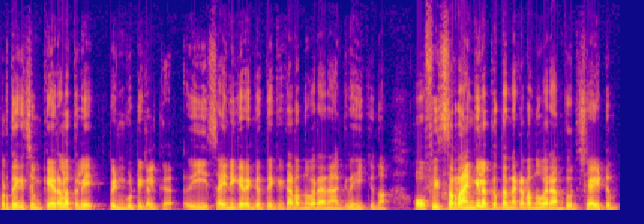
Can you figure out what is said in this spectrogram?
പ്രത്യേകിച്ചും കേരളത്തിലെ പെൺകുട്ടികൾക്ക്. ഈ സൈനിക രംഗത്തേക്ക് കടന്നു വരാൻ ആഗ്രഹിക്കുന്ന ഓഫീസർ റാങ്കിലൊക്കെ തന്നെ കടന്നു വരാം തീർച്ചയായിട്ടും.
